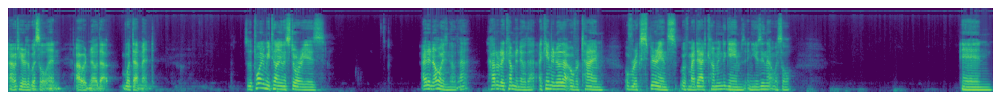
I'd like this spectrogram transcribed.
I would hear the whistle, and I would know that what that meant. So the point of me telling this story is I didn't always know that. How did I come to know that? I came to know that over time, over experience with my dad coming to games and using that whistle. And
